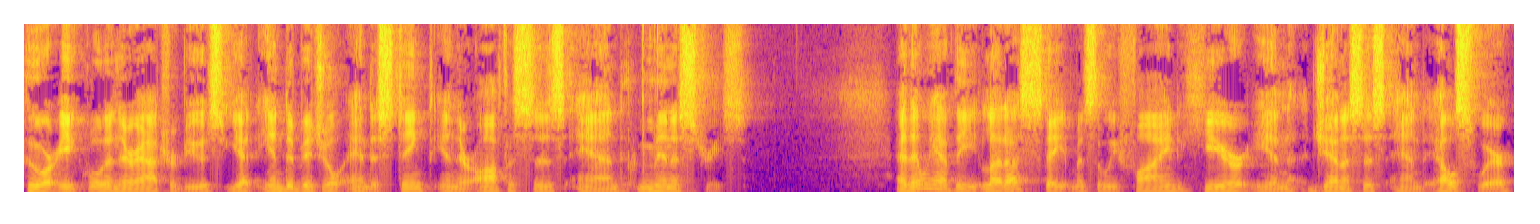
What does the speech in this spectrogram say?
who are equal in their attributes, yet individual and distinct in their offices and ministries. And then we have the let us statements that we find here in Genesis and elsewhere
